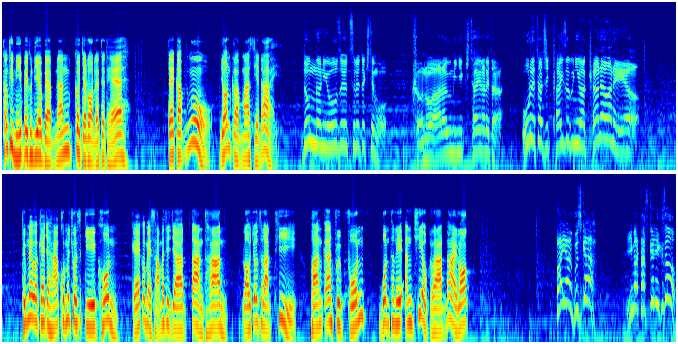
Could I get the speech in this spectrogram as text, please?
ทั้งที่หนีไปคนเดียวแบบนั้นก็จะรอดแล้วแท้ๆแต่กลับโง่ย้อนกลับมาเสียได้ どんなに大勢連れてきてもこの荒海に鍛えられた俺たち海賊にはかなわねえよ ถึงแม้ว่าแกจะหาคนมาช่วยสักกี่คน แกก็ไม่สามารถที่จะต้านทาน เราโจรสลัดที่ผ่านการฝึกฝนบนทะเลอันเชี่ยวกราดได้หรอก バイアン無事か今助けに行くぞ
